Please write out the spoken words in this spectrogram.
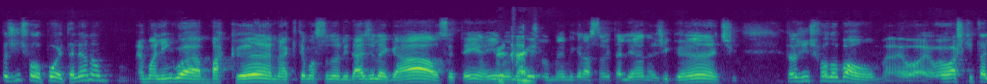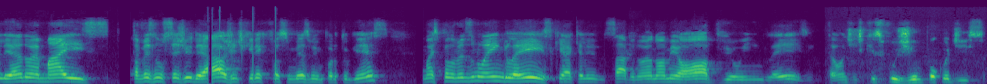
A gente falou, pô, italiano é uma língua bacana, que tem uma sonoridade legal, você tem aí uma, uma imigração italiana gigante. Então a gente falou, bom, eu, eu acho que italiano é mais, talvez não seja o ideal, a gente queria que fosse mesmo em português, mas pelo menos não é em inglês, que é aquele, sabe, não é nome óbvio em inglês. Então a gente quis fugir um pouco disso.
